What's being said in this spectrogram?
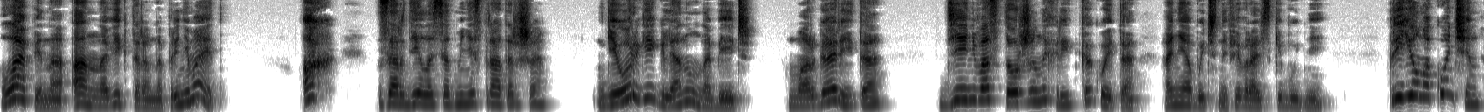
«Лапина Анна Викторовна принимает?» «Ах!» – зарделась администраторша. Георгий глянул на бейдж. «Маргарита!» День восторженных рит какой-то, а не обычный февральский будний. «Прием окончен,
